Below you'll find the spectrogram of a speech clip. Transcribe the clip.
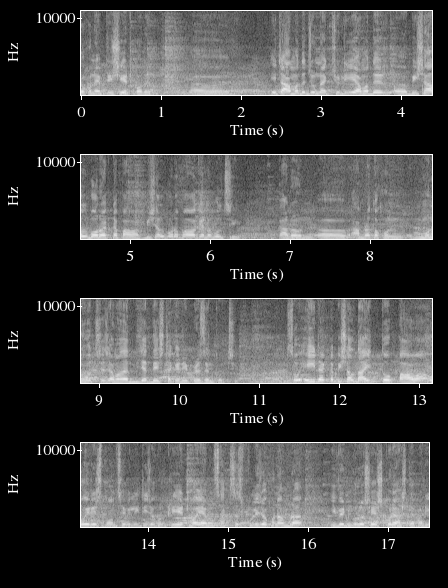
যখন অ্যাপ্রিসিয়েট করেন এটা আমাদের জন্য অ্যাকচুয়ালি আমাদের বিশাল বড় একটা পাওয়া। বিশাল বড় পাওয়া কেন বলছি? কারণ আমরা তখন মনে হচ্ছে যে আমাদের নিজের দেশটাকে রিপ্রেজেন্ট করছি। সো এইটা একটা বিশাল দায়িত্ব, পাওয়া, ওই রেসপন্সিবিলিটি যখন ক্রিয়েট হয় এবং সাকসেসফুলি যখন আমরা ইভেন্টগুলো শেষ করে আসতে পারি,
